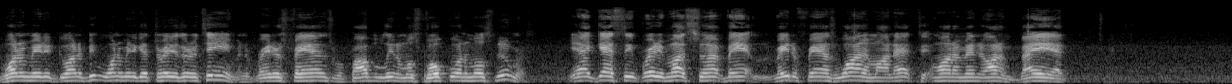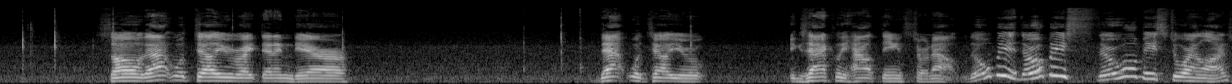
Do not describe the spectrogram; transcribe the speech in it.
Wanted me to, wanted people wanted me to get traded to the team, and the Raiders fans were probably the most vocal and the most numerous. Yeah, I guess they pretty much Raider fans want him on that, want him in, want him bad. So that will tell you right then and there. That will tell you exactly how things turn out. There will be there will be there will be storylines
